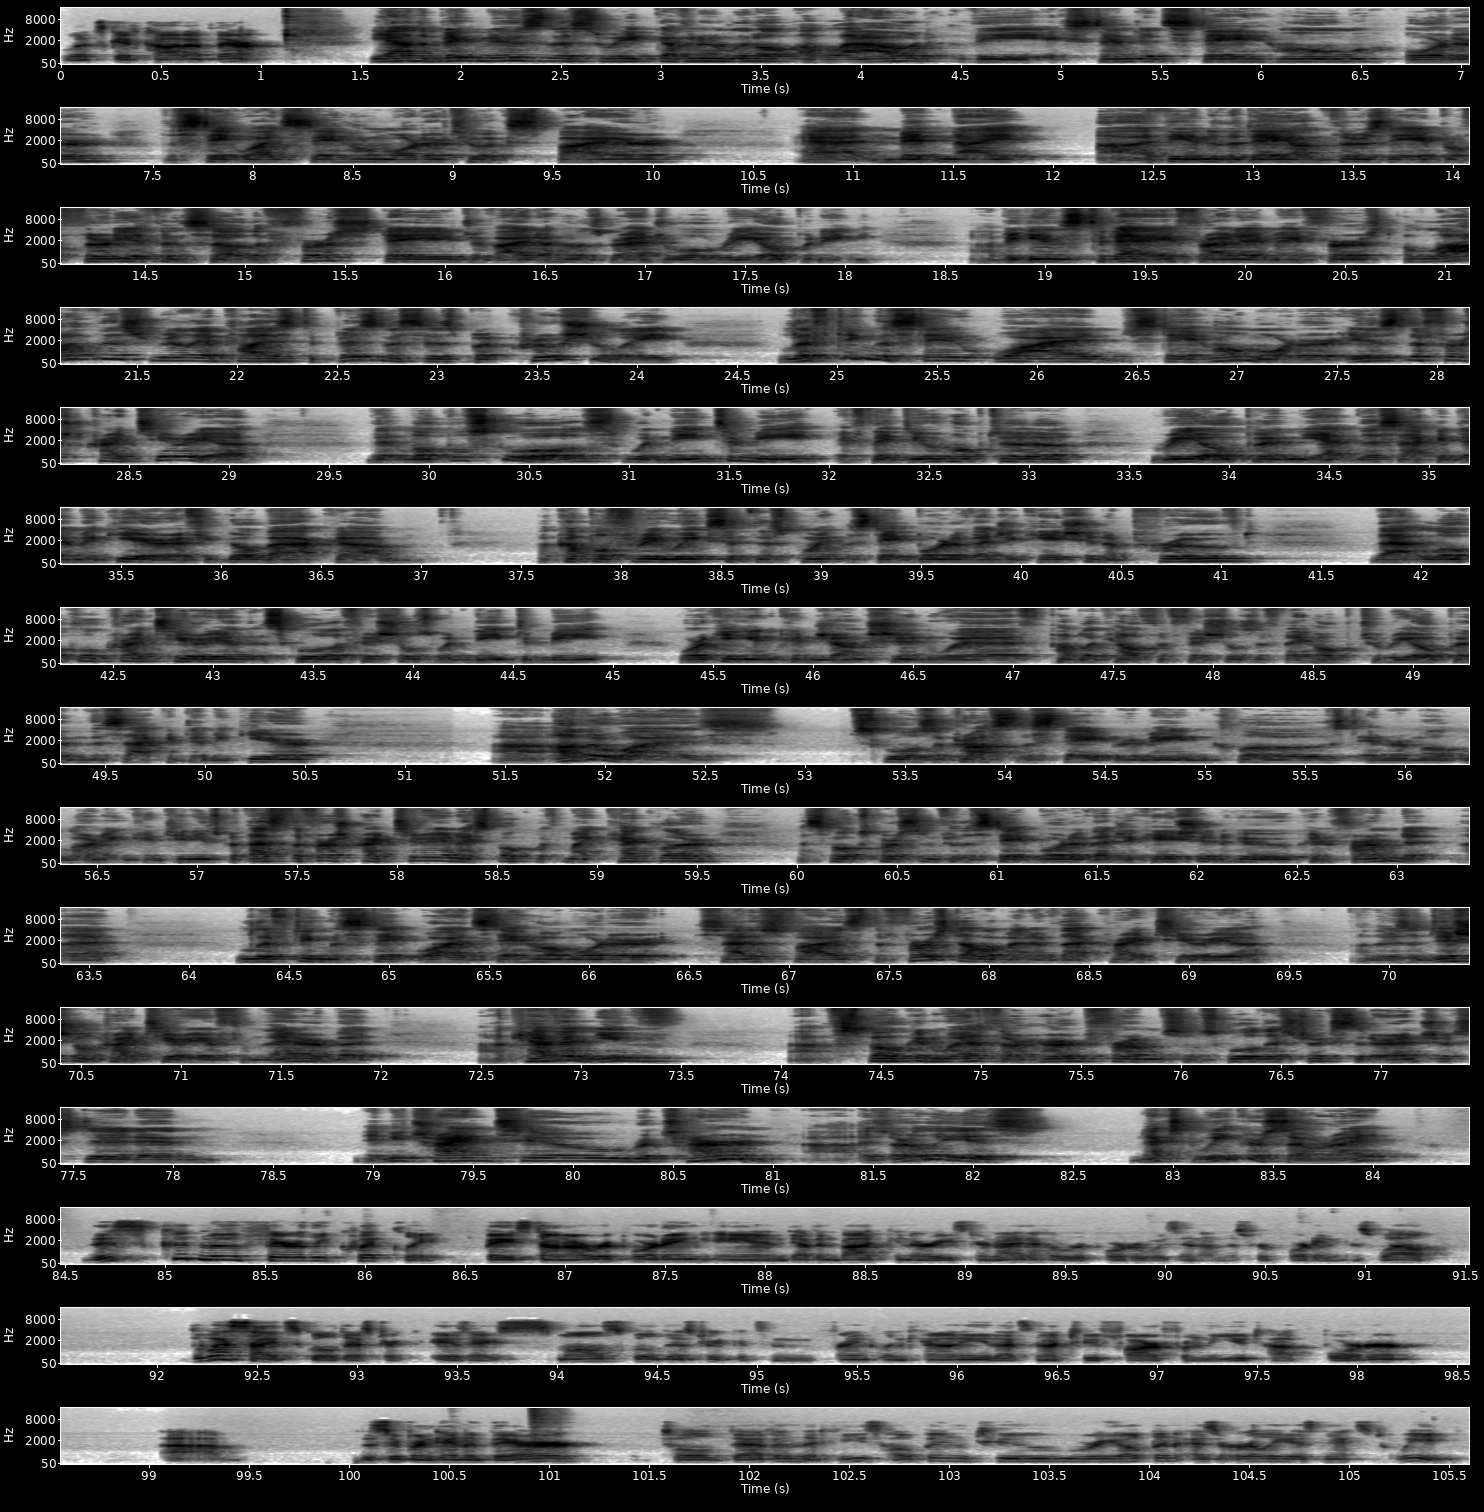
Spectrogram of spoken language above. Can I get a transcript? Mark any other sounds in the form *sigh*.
Let's get caught up there. Yeah, the big news this week Governor Little allowed the extended stay home order, the statewide stay home order, to expire at midnight uh, at the end of the day on Thursday, April 30th. And so the first stage of Idaho's gradual reopening uh, begins today, Friday, May 1st. A lot of this really applies to businesses, but crucially, lifting the statewide stay home order is the first criteria that local schools would need to meet if they do hope to reopen yet this academic year. If you go back um, a couple, three weeks at this point, the State Board of Education approved that local criteria that school officials would need to meet working in conjunction with public health officials if they hope to reopen this academic year. Uh, otherwise, schools across the state remain closed and remote learning continues. But that's the first criterion. I spoke with Mike Keckler, a spokesperson for the State Board of Education, who confirmed it that lifting the statewide stay home order satisfies the first element of that criteria. Uh, there's additional criteria from there, but uh, Kevin, you've uh, spoken with or heard from some school districts that are interested in maybe trying to return uh, as early as next week or so, right? This could move fairly quickly based on our reporting, and Devin Bodkin, our Eastern Idaho reporter, was in on this reporting as well. The West Side School District is a small school district. It's in Franklin County. That's not too far from the Utah border. Uh, the superintendent there told Devin that he's hoping to reopen as early as next week.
